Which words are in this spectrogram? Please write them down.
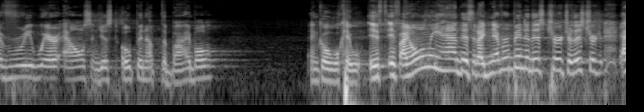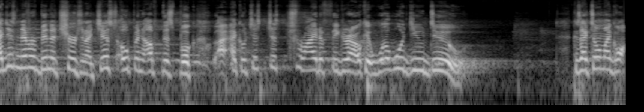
everywhere else and just open up the Bible and go, okay, if, if I only had this and I'd never been to this church or this church, I just never been to church and I just open up this book, I, I go, just, just try to figure out, okay, what would you do? Because I told him, I go,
